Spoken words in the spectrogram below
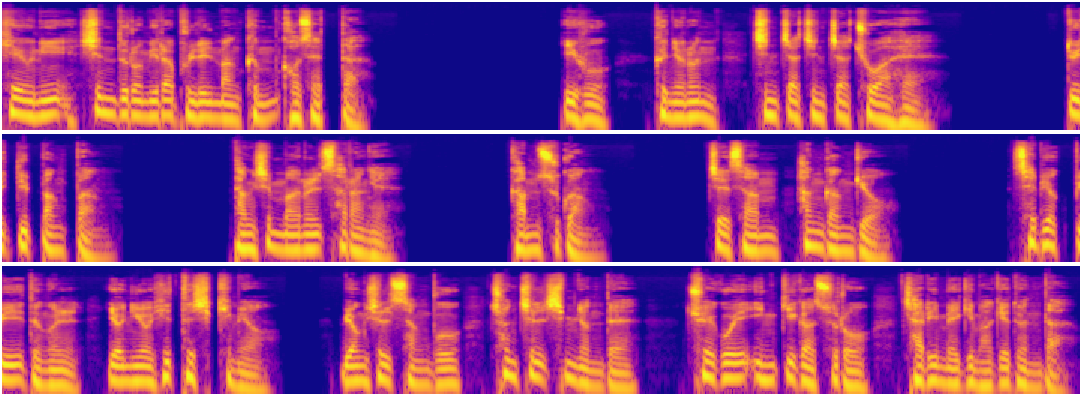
혜은이 신드롬이라 불릴 만큼 거셌다. 이후 그녀는 진짜 진짜 좋아해. 띠띠빵빵. 당신만을 사랑해. 감수광. 제3 한강교. 새벽비 등을 연이어 히트시키며 명실상부 1070년대 최고의 인기 가수로 자리매김하게 된다.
